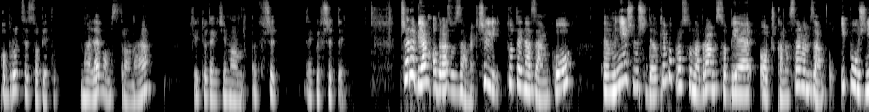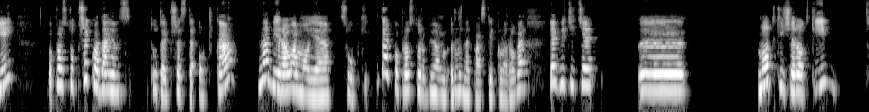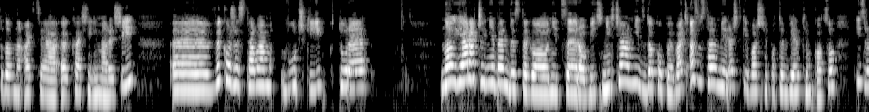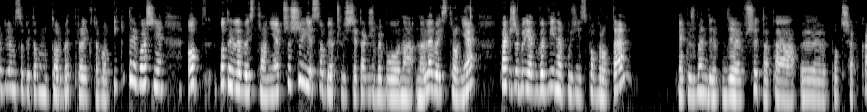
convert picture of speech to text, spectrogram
obrócę sobie to na lewą stronę czyli tutaj, gdzie mam wszy, jakby wszyty. Przerabiam od razu zamek, czyli tutaj na zamku e, mniejszym szydełkiem po prostu nabrałam sobie oczka na samym zamku i później po prostu przekładając tutaj przez te oczka nabierała moje słupki. I tak po prostu robiłam różne paski kolorowe. Jak widzicie, yy, motki, środki, cudowna akcja e, Kasi i Marysi, yy, wykorzystałam włóczki, które no ja raczej nie będę z tego nic robić, nie chciałam nic dokupywać, a zostały mi resztki właśnie po tym wielkim kocu i zrobiłam sobie taką torbę projektową. I tutaj właśnie od, po tej lewej stronie przyszyję sobie oczywiście tak, żeby było na, na lewej stronie, tak żeby jak wywinę później z powrotem, jak już będzie wszyta ta yy, podszewka,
